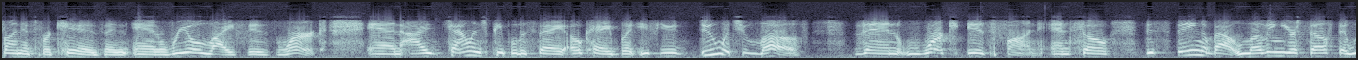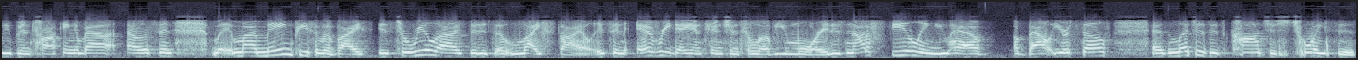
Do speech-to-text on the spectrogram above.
fun is for kids and, and real life is work. And I challenge people to say, okay, but if you do what you love, then work is fun. And so this thing about loving yourself that we've been talking about, Allison, my main piece of advice is to realize that it's a lifestyle. It's an everyday intention to love you more. It is not a feeling you have about yourself as much as it's conscious choices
